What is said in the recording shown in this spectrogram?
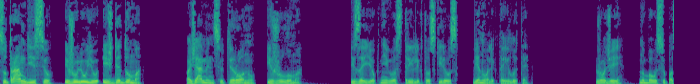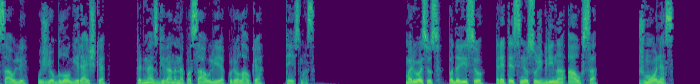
Sutramdysiu įžuliųjų išdidumą, pažeminsiu tironų įžulumą. Izaijo knygos 13 skyriaus 11 eilutė. Žodžiai nubausiu pasaulį už jo blogį reiškia, kad mes gyvename pasaulyje, kurio laukia teismas. Mariuosius padarysiu retesnius už gryną auksą, žmonės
